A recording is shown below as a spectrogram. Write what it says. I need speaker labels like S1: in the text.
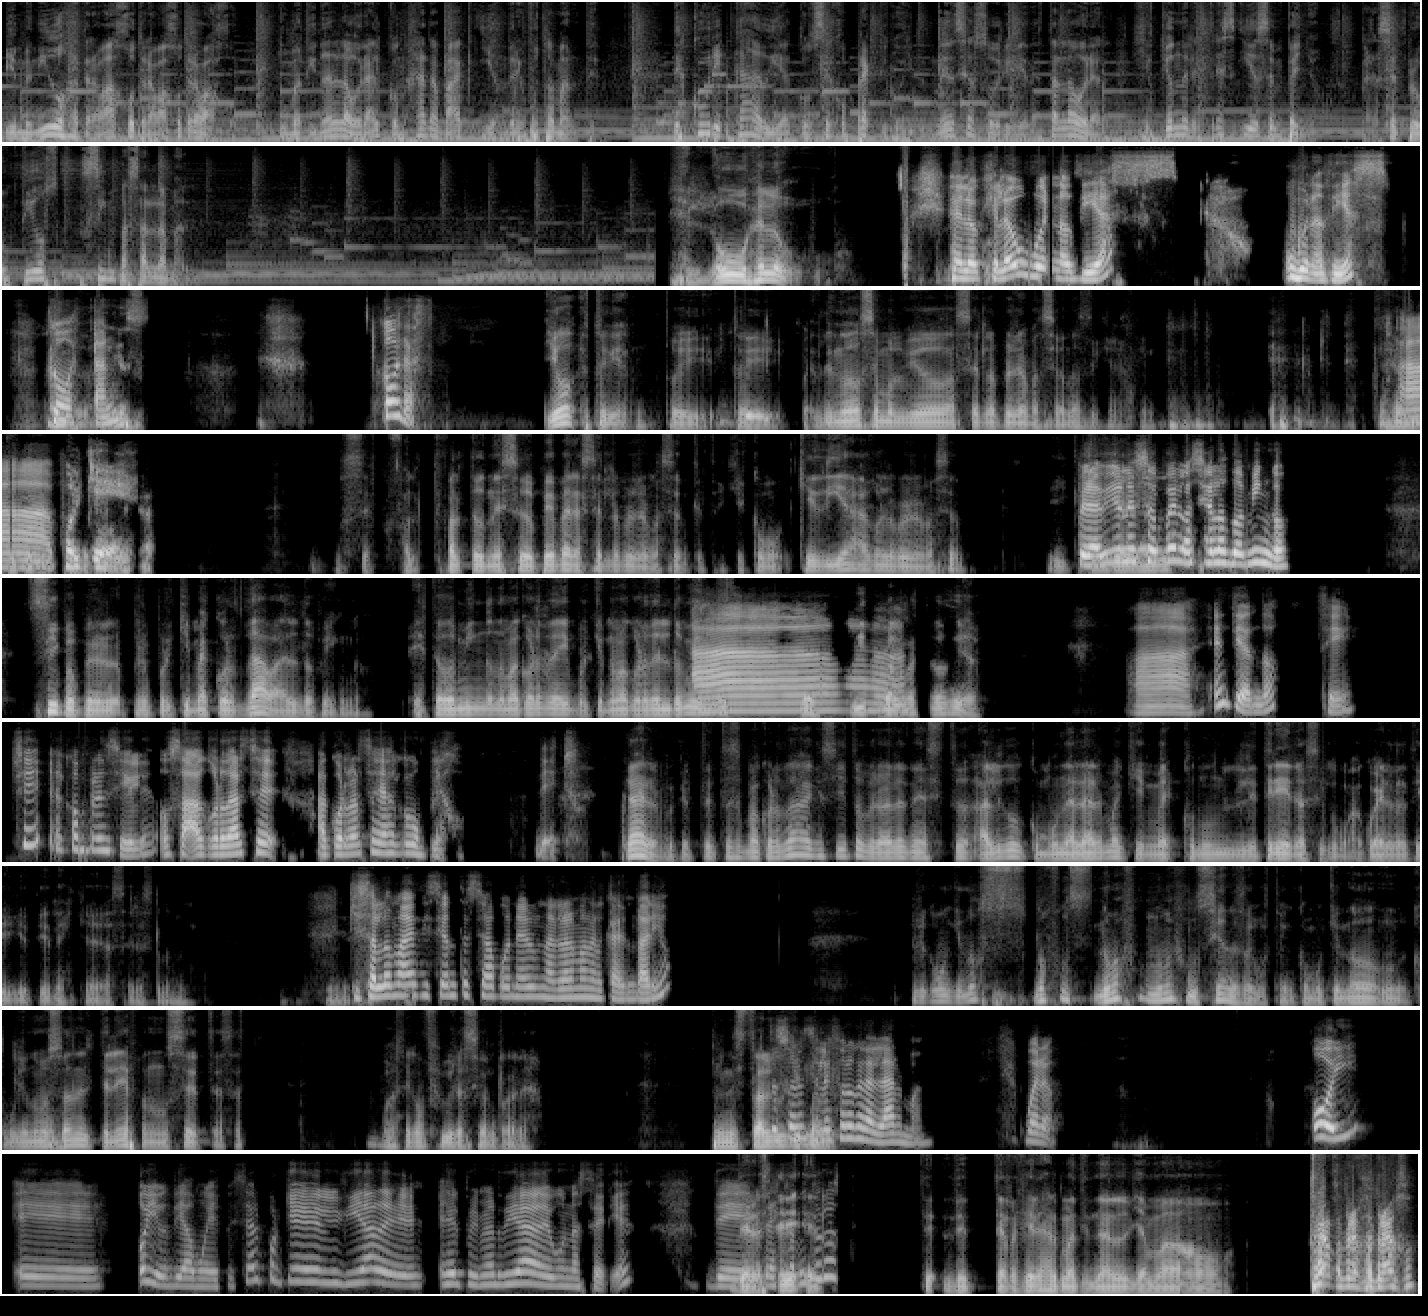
S1: Bienvenidos a Trabajo, Trabajo, Trabajo, tu matinal laboral con Hannah Back y Andrés Bustamante. Descubre cada día consejos prácticos y tendencias sobre bienestar laboral, gestión del estrés y desempeño, para ser productivos sin pasarla mal. Hello, hello.
S2: Hello, hello, buenos días. Buenos días. ¿Cómo
S1: Buenos
S2: están?
S1: días.
S2: ¿Cómo estás?
S1: Yo estoy bien, estoy, estoy... De nuevo se me olvidó hacer la programación, así que... en fin. Realmente
S2: Ah,
S1: por-
S2: ¿por qué?
S1: No sé, fal- falta un SOP para hacer la programación, que, que es como, ¿qué día hago la programación? Y
S2: Pero había un SOP, lo hacía los domingos.
S1: Sí, pues, pero, pero porque me acordaba el domingo. Este domingo no me acordé y porque no me acordé el domingo, para el
S2: Ah,
S1: resto de los días.
S2: ah, entiendo. Sí, sí, es comprensible. O sea, acordarse, acordarse es algo complejo, de hecho.
S1: Claro, porque entonces me acordaba que sí, pero ahora necesito algo como una alarma que me, con un letrero, así como acuérdate que tienes que hacer eso. domingo". Y-
S2: Quizás lo más eficiente sea poner una alarma en el calendario.
S1: Pero como que no, no, no, no me funciona esa cuestión, como que no, como que no me suena el teléfono, no sé, esa esa configuración rara. Pero necesito
S2: No te
S1: algo
S2: suena el
S1: me...
S2: teléfono con la alarma. Bueno, hoy, eh, hoy es un día muy especial porque el día de, es el primer día de una serie
S1: De
S2: tres
S1: serie, eh,
S2: capítulos.
S1: te, de- ¿te refieres al matinal llamado Trabajo, trabajo, trabajo?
